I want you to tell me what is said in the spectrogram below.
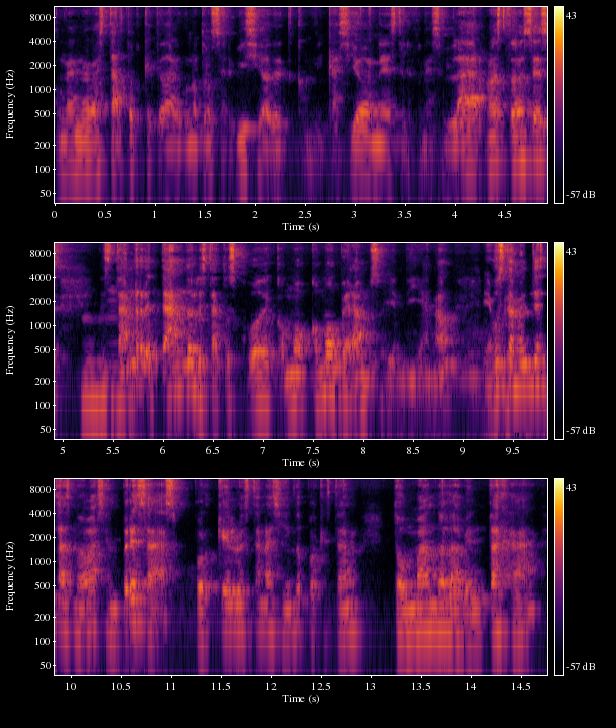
una nueva startup que te da algún otro servicio de comunicaciones, telefonía celular, ¿no? Entonces, uh -huh. están retando el status quo de cómo, cómo operamos hoy en día, ¿no? Siempre. Justamente estas nuevas empresas, ¿por qué lo están haciendo? Porque están tomando la ventaja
